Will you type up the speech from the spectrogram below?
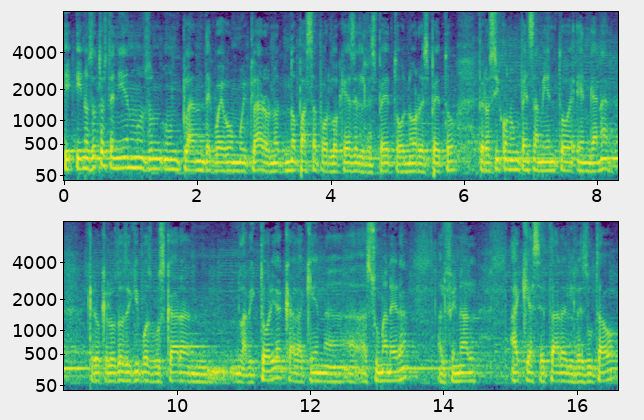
Y, nosotros teníamos un, plan de juego muy claro, no, no, pasa por lo que es el respeto o no respeto, pero sí con un pensamiento en ganar. Creo que los dos equipos buscaran la victoria, cada quien a, a su manera. Al final hay que aceptar el resultado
